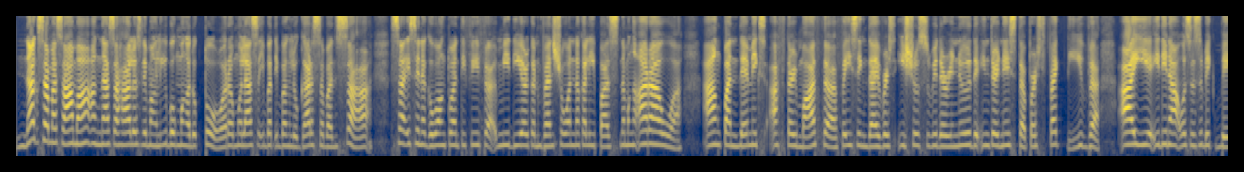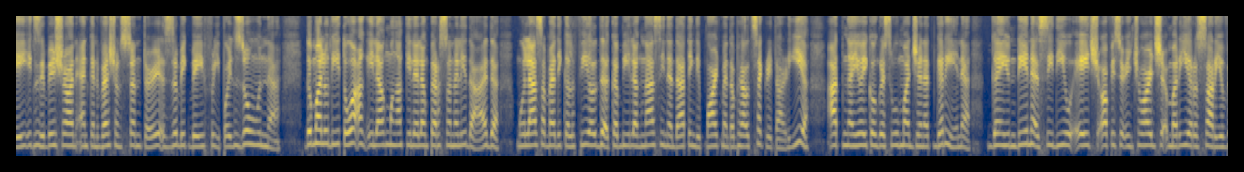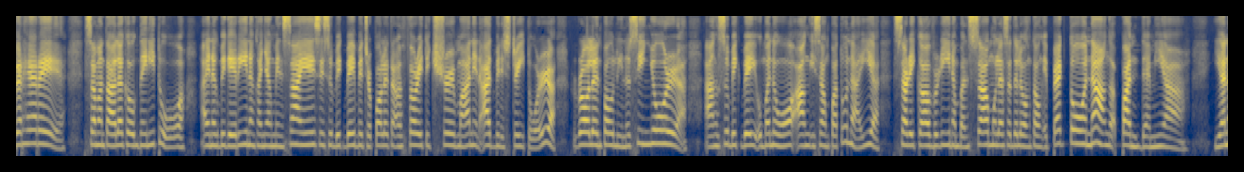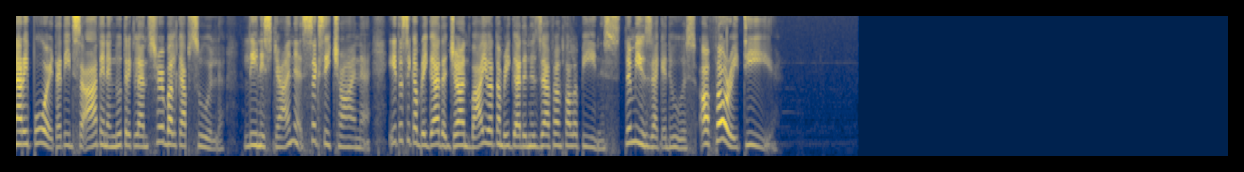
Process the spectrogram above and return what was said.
Nagsama-sama ang nasa halos 5,000 mga doktor mula sa iba't ibang lugar sa bansa sa isinagawang 25th Mid-Year Convention na kalipas na mga araw. Ang pandemic's aftermath facing diverse issues with a renewed internist perspective ay idinaos sa Subic Bay Exhibition and Convention Center, Subic Bay Freeport Zone. Dumalo dito ang ilang mga kilalang personalidad mula sa medical field kabilang na sina dating Department of Health Secretary at ngayon Congresswoman Janet Garin, gayon din si DOH Officer in Charge Maria Rosario Vergere. Samantala kaugnay nito ay nagbigay rin ng kanyang mensahe si Subic Bay Metropolitan Authority Chairman and Administrator Roland Paulino Sr. Ang Subic Bay umano ang isang patunay sa recovery ng bansa mula sa dalawang taong epekto ng pandemya. Yan na report atid sa atin ng NutriClan Herbal Capsule. Linis dyan, sexy chan. Ito si Kabrigada John Bayo at ang Brigada News FM Philippines, the Music and News Authority.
